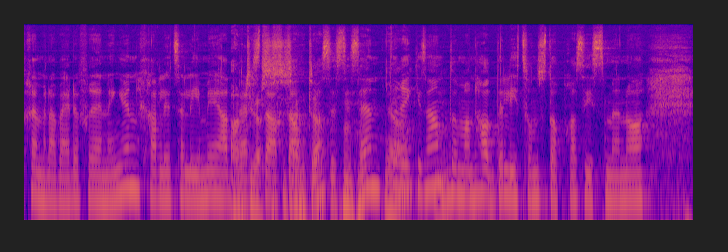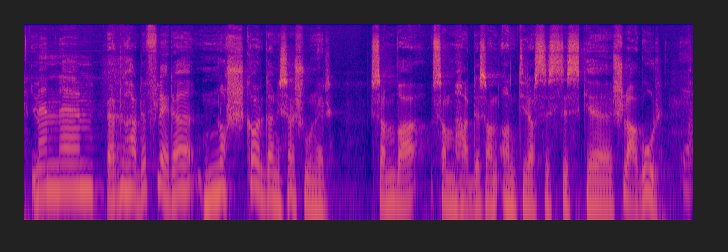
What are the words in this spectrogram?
Fremmedarbeiderforeningen, Khalid Salimi hadde vel starta Antirasistisenter. Mm -hmm. ikke sant? Og man hadde litt sånn Stopp rasismen og Men eh, Ja, du hadde flere norske organisasjoner som, var, som hadde sånn antirasistiske slagord. Ja.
